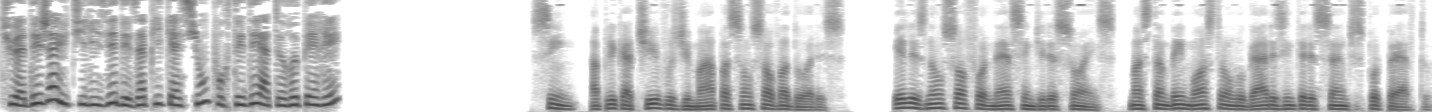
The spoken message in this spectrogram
Tu as déjà utilisé des applications pour t'aider à te repérer? Sim, aplicativos de mapas são salvadores. Eles não só fornecem direções, mas também mostram lugares interessantes por perto.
